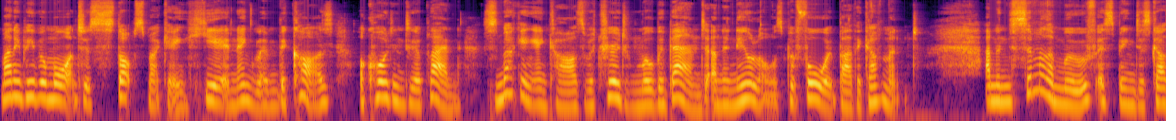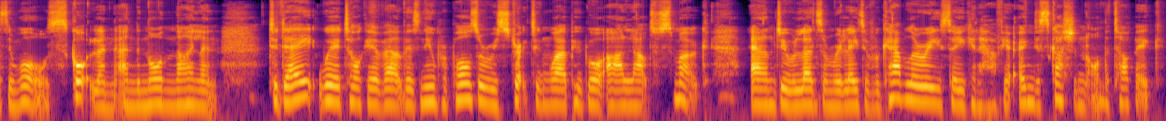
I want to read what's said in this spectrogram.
Many people want to stop smoking here in England because, according to a plan, smoking in cars with children will be banned under new laws put forward by the government. And a similar move is being discussed in Wales, Scotland, and the Northern Ireland. Today, we're talking about this new proposal restricting where people are allowed to smoke, and you will learn some related vocabulary so you can have your own discussion on the topic.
